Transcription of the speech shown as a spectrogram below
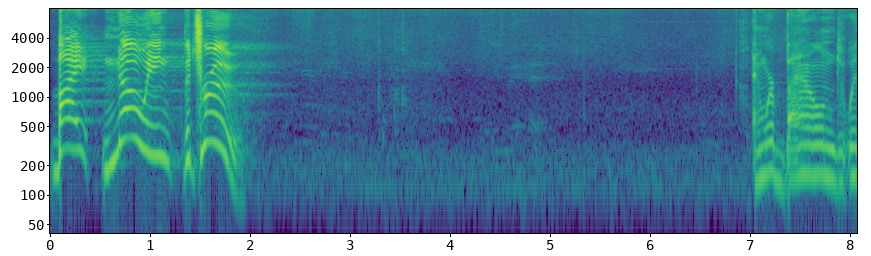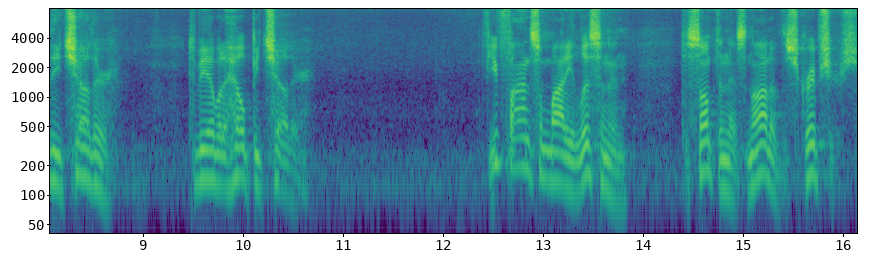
by knowing the true. And we're bound with each other to be able to help each other. If you find somebody listening to something that's not of the scriptures,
